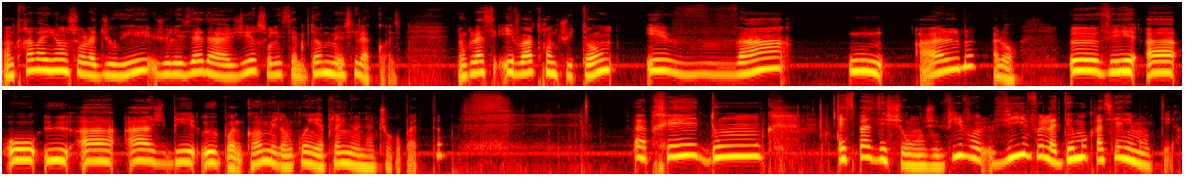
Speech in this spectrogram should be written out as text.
En travaillant sur la durée, je les aide à agir sur les symptômes, mais aussi la cause. Donc là, c'est Eva, 38 ans. Eva ou Albe. Alors, e v a o u a h b ecom Et dans le coin, il y a plein de naturopathes. Après, donc, espace d'échange. Vive, la démocratie alimentaire.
